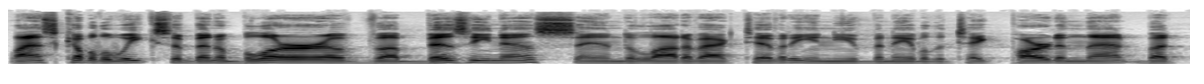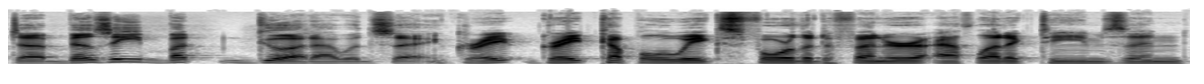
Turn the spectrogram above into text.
last couple of weeks have been a blur of uh, busyness and a lot of activity, and you've been able to take part in that. But uh, busy, but good, I would say. Great, great couple of weeks for the Defender athletic teams, and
